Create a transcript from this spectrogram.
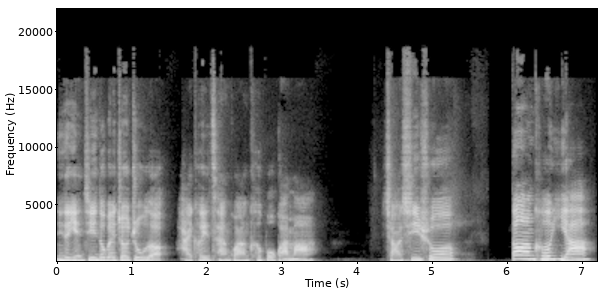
你的眼睛都被遮住了，还可以参观科博馆吗？小希说：“当然可以啊，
